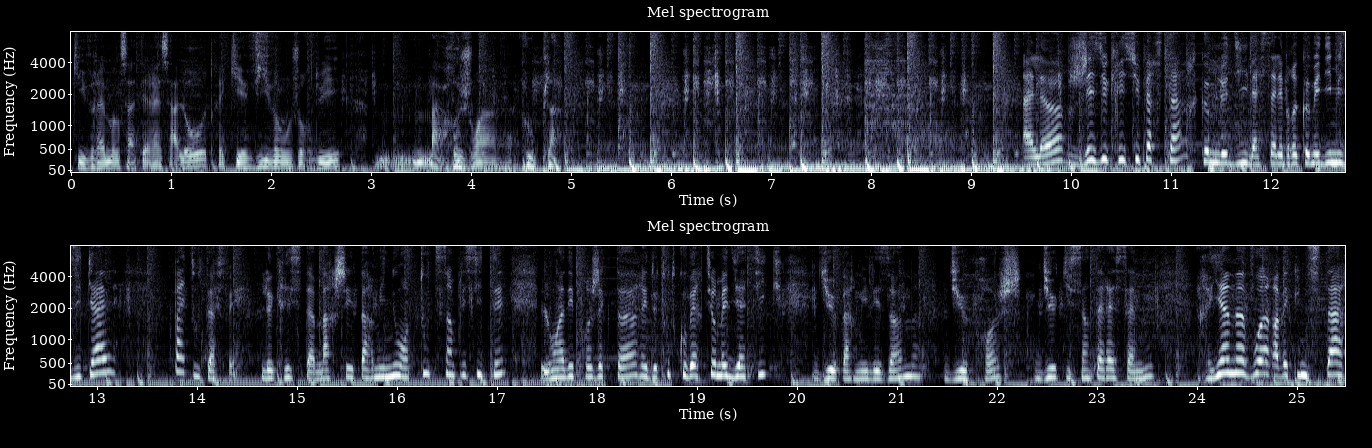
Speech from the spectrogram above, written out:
qui vraiment s'intéresse à l'autre et qui est vivant aujourd'hui m'a rejoint au plein. Alors, Jésus-Christ superstar, comme le dit la célèbre comédie musicale pas tout à fait. Le Christ a marché parmi nous en toute simplicité, loin des projecteurs et de toute couverture médiatique. Dieu parmi les hommes, Dieu proche, Dieu qui s'intéresse à nous. Rien à voir avec une star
